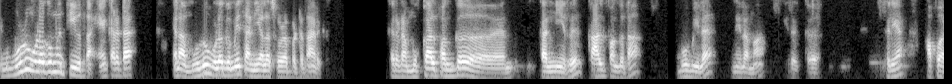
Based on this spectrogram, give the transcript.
இந்த முழு உலகமும் தீவு தான். ஏன் கரெக்டா ஏன்னா முழு உலகமே தண்ணியால சூழப்பட்டு தான் இருக்கு கரெக்டா முக்கால் பங்கு தண்ணீர் கால் பங்கு தான் பூமியில நிலமா இருக்கு. சரியா? அப்ப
